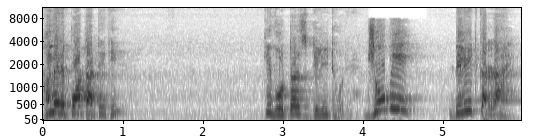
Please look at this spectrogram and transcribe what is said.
हमें रिपोर्ट आती थी कि वोटर्स डिलीट हो रहे हैं। जो भी डिलीट कर रहा है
